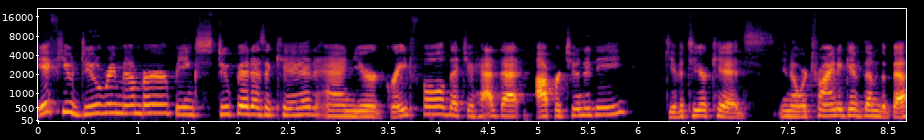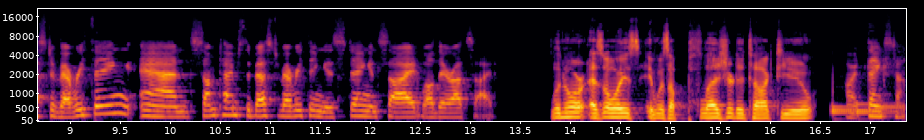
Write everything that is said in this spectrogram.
if you do remember being stupid as a kid and you're grateful that you had that opportunity, give it to your kids. You know, we're trying to give them the best of everything. And sometimes the best of everything is staying inside while they're outside. Lenore, as always, it was a pleasure to talk to you. All right. Thanks, Tom.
